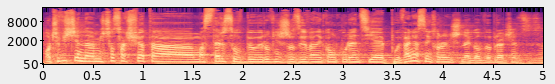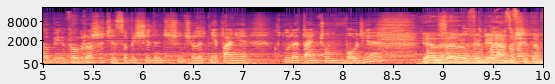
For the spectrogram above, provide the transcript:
Oczywiście na Mistrzostwach Świata Mastersów były również rozgrywane konkurencje pływania synchronicznego. Wyobraźcie sobie, wyobrażacie sobie 70-letnie panie, które tańczą w wodzie. Ja za rok bardzo się tam,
